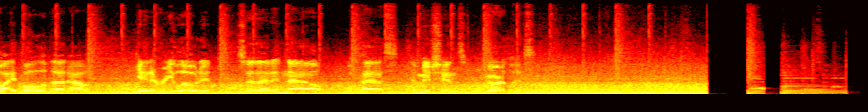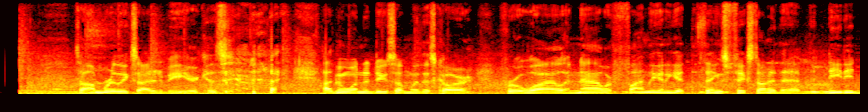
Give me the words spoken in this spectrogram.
wipe all of that out, get it reloaded so that it now will pass emissions regardless. So I'm really excited to be here because I've been wanting to do something with this car for a while and now we're finally to get the things fixed on it that have been needed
